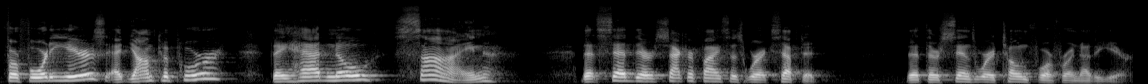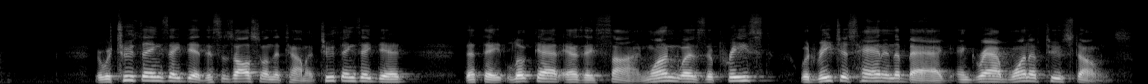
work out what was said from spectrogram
For 40 years at Yom Kippur, they had no sign that said their sacrifices were accepted, that their sins were atoned for for another year. There were two things they did. This is also in the Talmud. Two things they did that they looked at as a sign. One was the priest would reach his hand in the bag and grab one of two stones.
